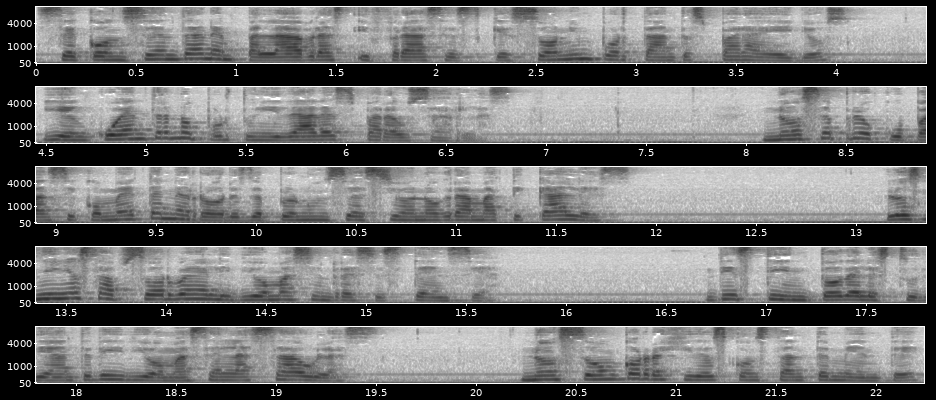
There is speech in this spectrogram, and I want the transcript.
se concentran en palabras y frases que son importantes para ellos y encuentran oportunidades para usarlas. No se preocupan si cometen errores de pronunciación o gramaticales. Los niños absorben el idioma sin resistencia, distinto del estudiante de idiomas en las aulas. No son corregidos constantemente,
